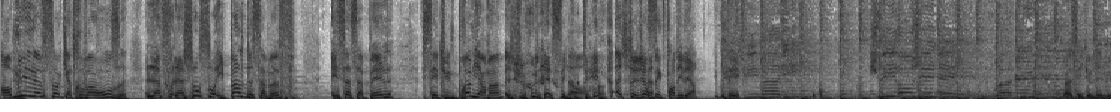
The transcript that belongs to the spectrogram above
En 1991, la, f- la chanson, il parle de sa meuf et ça s'appelle C'est une première main. Je vous laisse Non. écouter. Ah, je te jure, c'est extraordinaire. Écoutez. Tu m'as dit, je suis rangé des voitures. Ah, c'est que le début.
